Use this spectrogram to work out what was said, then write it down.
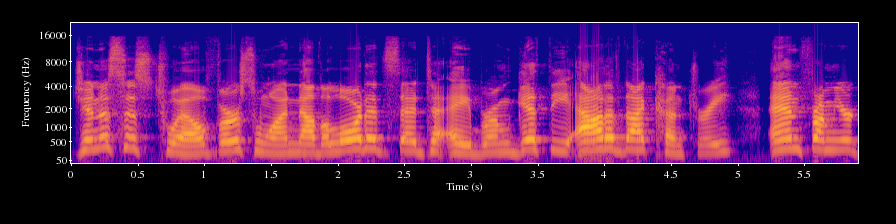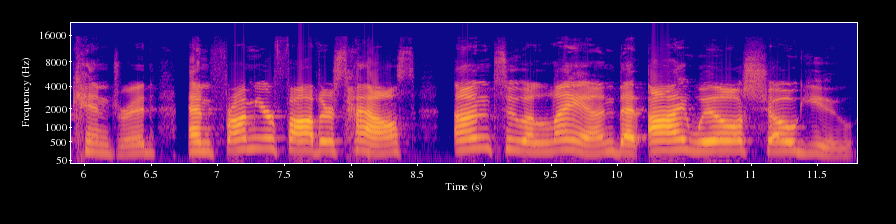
Genesis 12, verse 1 Now the Lord had said to Abram, Get thee out of thy country and from your kindred and from your father's house unto a land that I will show you.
